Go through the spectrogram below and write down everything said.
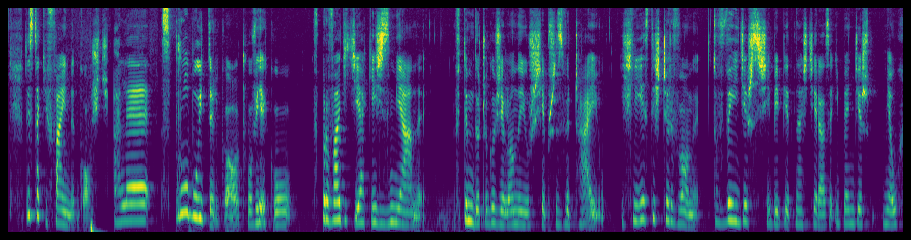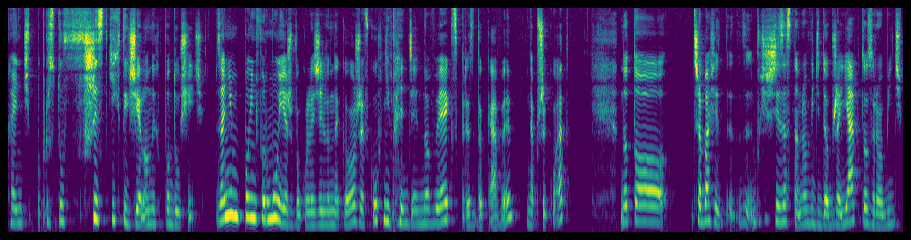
To jest taki fajny gość, ale spróbuj tylko, człowieku, wprowadzić jakieś zmiany w tym, do czego zielony już się przyzwyczaił. Jeśli jesteś czerwony, to wyjdziesz z siebie 15 razy i będziesz miał chęć po prostu wszystkich tych zielonych podusić. Zanim poinformujesz w ogóle zielonego, że w kuchni będzie nowy ekspres do kawy, na przykład, no to trzeba się, musisz się zastanowić dobrze, jak to zrobić,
